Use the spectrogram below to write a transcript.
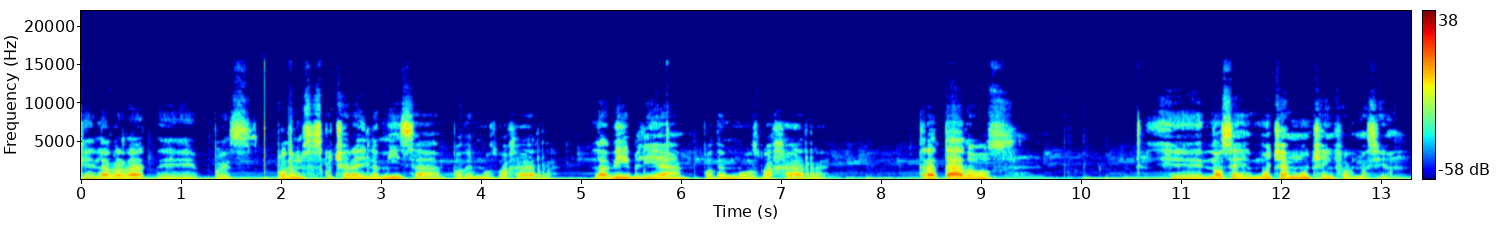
Que la verdad, eh, pues podemos escuchar ahí la misa, podemos bajar la Biblia, podemos bajar tratados, eh, no sé, mucha, mucha información.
